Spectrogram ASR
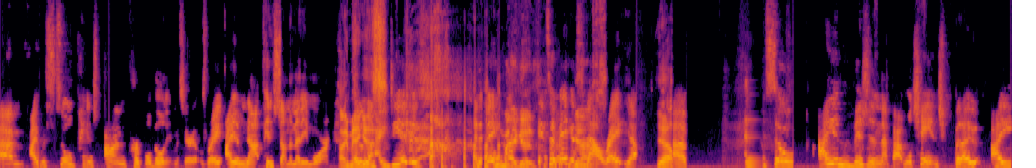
Um, I was so pinched on purple building materials, right? I am not pinched on them anymore. Omegas. So the idea is an omega. Omegas. It's omegas Yes. now, right? Yeah. Yeah. Um, and so I envision that that will change. But I, I,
